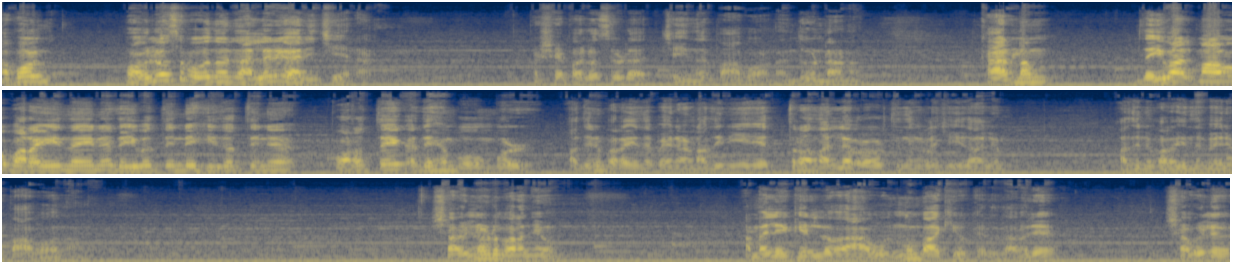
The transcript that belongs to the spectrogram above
അപ്പോൾ പൗലോസ് പോകുന്ന ഒരു നല്ലൊരു കാര്യം ചെയ്യാനാണ്. പക്ഷേ പൗലോസ് ഇവിടെ ചെയ്യുന്നത് പാപമാണ്. എന്തുകൊണ്ടാണ്? കാരണം ദൈവാത്മാവ് പറയുന്നതിന് ദൈവത്തിന്റെ ഹിതത്തിന് പുറത്തേക്ക് അദ്ദേഹം പോകുമ്പോൾ അതിന് പറയുന്ന പേരാണ്. അതിന് എത്ര നല്ല പ്രവൃത്തി നിങ്ങൾ ചെയ്താലും അതിന് പറയുന്ന പേര് പാപമെന്നാണ് ഷൗലിനോട് പറഞ്ഞു അമലേക്കല്ലോ ആ ഒന്നും ബാക്കി വെക്കരുത്. അവർ ഷൗൽ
